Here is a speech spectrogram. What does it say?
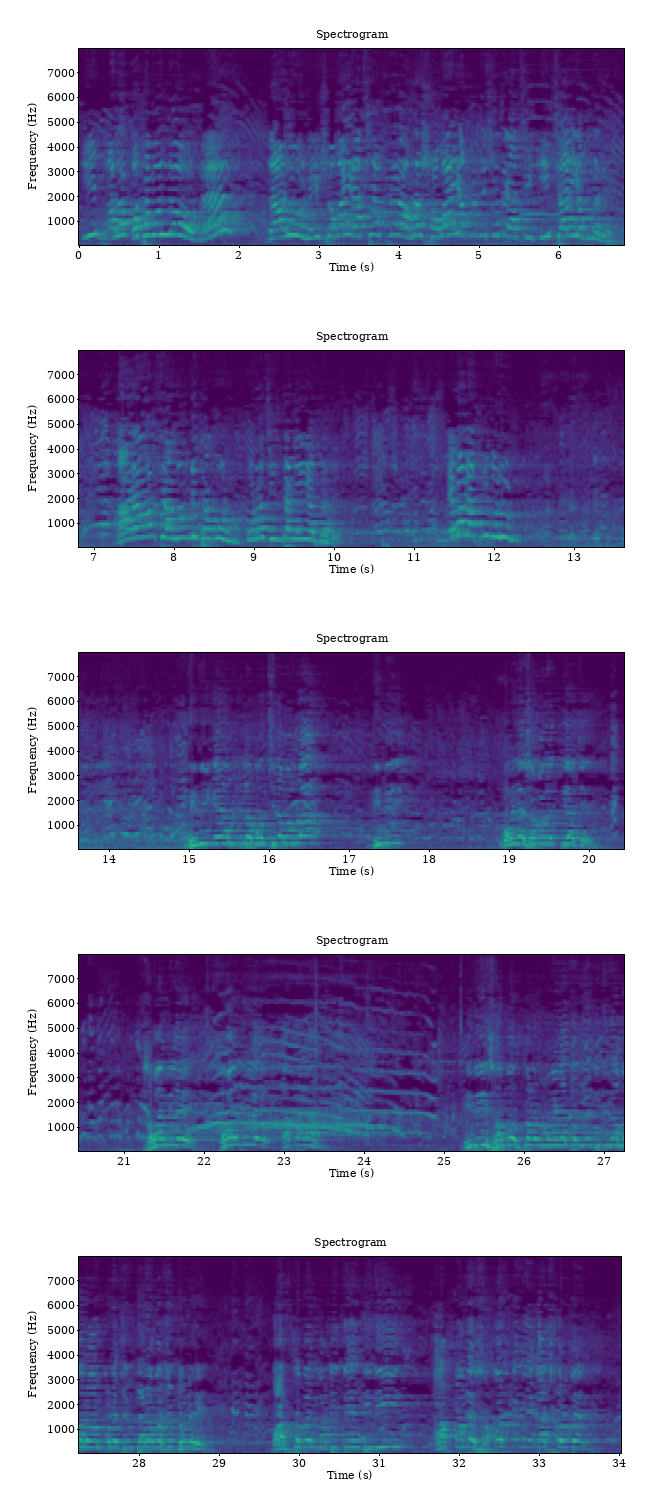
কি ভালো কথা বলল হ্যাঁ? দারুণ, এই সবাই আছে আপনারা, আমরা সবাই আপনাদের সাথে আছি, কি চাই আপনাদের? আরামসে আনন্দে থাকুন, কোনো চিন্তা নেই আপনাদের। এবার আপনি বলুন। দিদিকে আমি যেটা বলছিলাম আমরা, দিদি, মহিলা সভানেত্রী আছে। সবাই মিলে সবাই মিলে বাড়ান। দিদি সর্বস্তরের মহিলাদের নিয়ে দিদি নাম্বার ওয়ান করেছেন তেরো বছর ধরে। বাস্তবের মাটিতে দিদি আপনাদের সকলকে নিয়ে কাজ করবেন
